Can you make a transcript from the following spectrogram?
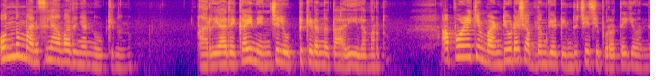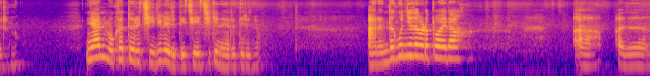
ഒന്നും മനസ്സിലാവാതെ ഞാൻ നോക്കി നിന്നു. അറിയാതെ കൈ നെഞ്ചിൽ ഒട്ടിക്കിടന്ന താലിയിൽ അമർന്നു. അപ്പോഴേക്കും വണ്ടിയുടെ ശബ്ദം കേട്ട് ഇന്ദു ചേച്ചി പുറത്തേക്ക് വന്നിരുന്നു. ഞാൻ മുഖത്തൊരു ചിരി വരുത്തി ചേച്ചിക്ക് നേരെ തിരിഞ്ഞു. അനന്തം കുഞ്ഞിത് എവിടെ പോയതാ? അത്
